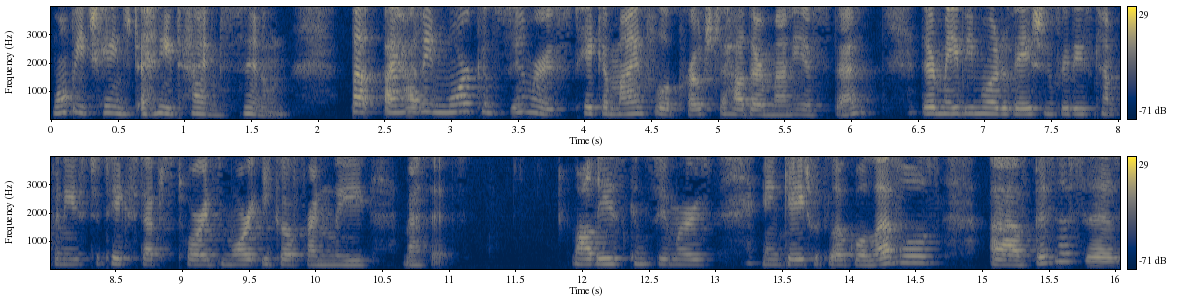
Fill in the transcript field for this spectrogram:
won't be changed anytime soon, but by having more consumers take a mindful approach to how their money is spent, there may be motivation for these companies to take steps towards more eco friendly methods. While these consumers engage with local levels of businesses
